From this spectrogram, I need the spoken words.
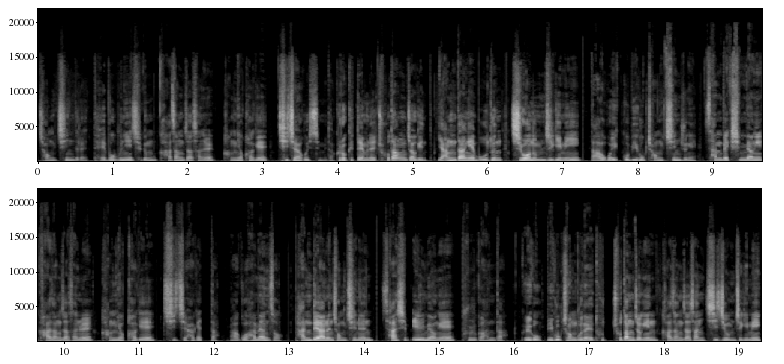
정치인들의 대부분 이 지금 가상자산을 강력하게 지지하고 있습니다. 그렇기 때문에 초당적인 양당의 모든 지원 움직임이 나오고 있고 미국 정치인 중에 310명이 가상자산을 강력하게 지지하겠다라고 하면서 반대하는 정치는 41명에 불과한다. 그리고 미국 정부 내 초당적인 가상자산 지지 움직임이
